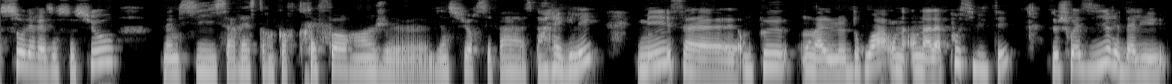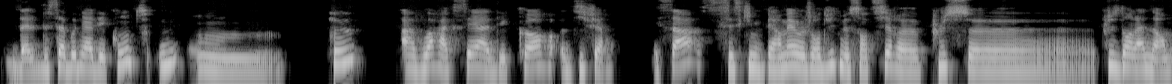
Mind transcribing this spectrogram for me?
sur les réseaux sociaux, même si ça reste encore très fort. Hein, je, bien sûr, c'est pas c'est pas réglé, mais ça, on peut, on a le droit, on a, on a la possibilité de choisir et d'aller de s'abonner à des comptes où on peut avoir accès à des corps différents. Et ça, c'est ce qui me permet aujourd'hui de me sentir euh, plus euh, plus dans la norme.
